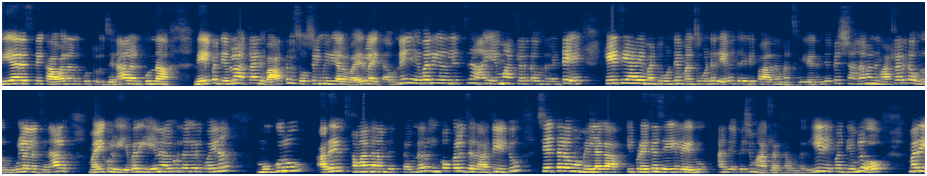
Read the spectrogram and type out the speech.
బీఆర్ఎస్ని కావాలనుకుంటారు జనాలు అనుకున్న నేపథ్యంలో అట్లాంటి వార్తలు సోషల్ మీడియాలో వైరల్ అవుతా ఉన్నాయి. ఎవరు వదిలిచ్చినా ఏం మాట్లాడుతూ ఉన్నారంటే కేసీఆర్ ఏమంటూ ఉండే మంచిగా ఉండే రేవంత్ రెడ్డి పాలన మంచిగా లేదని చెప్పేసి చాలా మంది మాట్లాడుతూ ఉన్నారు. ఊళ్ళలో జనాలు మైకులు ఎవరు ఏ నలుగురు దగ్గరకు పోయినా ముగ్గురు అదే సమాధానం చెప్తా ఉన్నారు. ఇంకొకరు జర అటు ఇటు చేతడము మెల్లగా ఇప్పుడైతే చేయలేదు అని చెప్పేసి మాట్లాడుతూ ఉన్నారు. ఈ నేపథ్యంలో మరి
